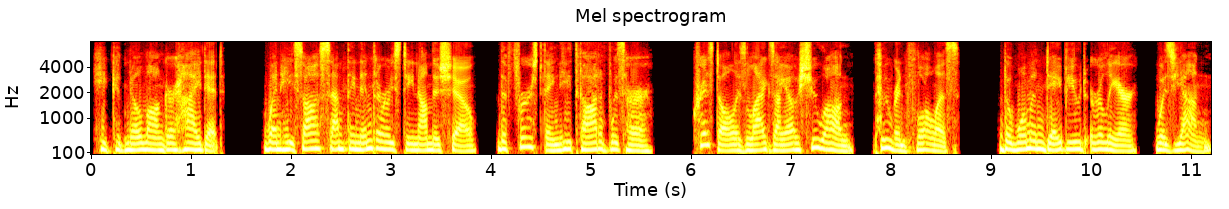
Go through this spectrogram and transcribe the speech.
he could no longer hide it. When he saw something interesting on the show, the first thing he thought of was her. Crystal is like Xiao Shuang, pure and flawless. The woman debuted earlier, was young,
